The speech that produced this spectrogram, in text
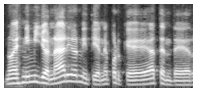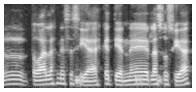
no es ni millonario ni tiene por qué atender todas las necesidades que tiene la sociedad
